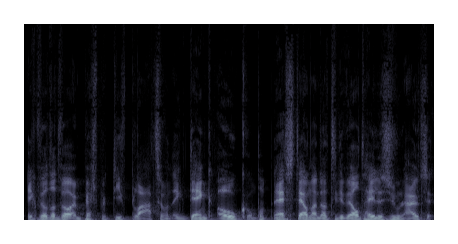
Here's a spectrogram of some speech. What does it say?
Ik wil dat wel in perspectief plaatsen. Want ik denk ook, op, stel nou dat hij er wel het hele seizoen uit...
